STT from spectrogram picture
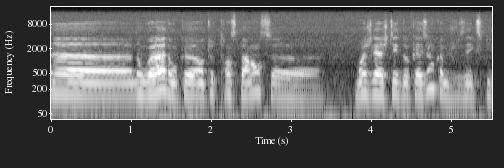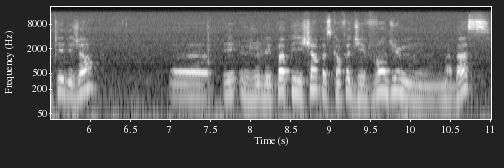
Euh, donc voilà, en toute transparence, moi je l'ai acheté d'occasion, comme je vous ai expliqué déjà. et je ne l'ai pas payé cher parce qu'en fait j'ai vendu ma basse.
